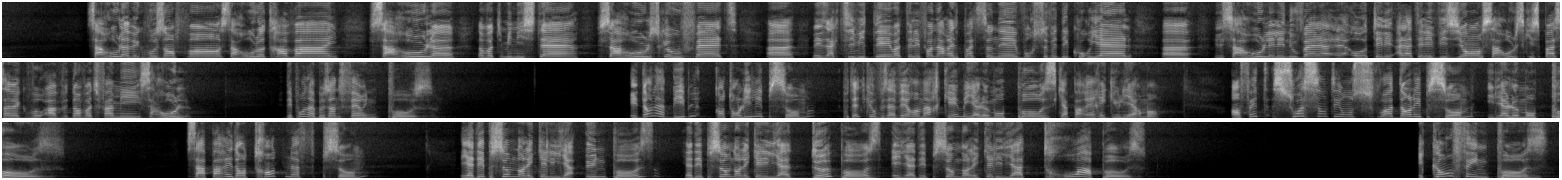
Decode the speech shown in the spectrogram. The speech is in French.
Ça roule avec vos enfants, ça roule au travail, ça roule euh, dans votre ministère, ça roule ce que vous faites, euh, les activités, votre téléphone n'arrête pas de sonner, vous recevez des courriels, euh, ça roule les nouvelles à la télévision, ça roule ce qui se passe dans votre famille, ça roule. Des fois, on a besoin de faire une pause. Et dans la Bible, quand on lit les psaumes, peut-être que vous avez remarqué, mais il y a le mot pause qui apparaît régulièrement. En fait, 71 fois dans les psaumes, il y a le mot pause. Ça apparaît dans 39 psaumes. il y a des psaumes dans lesquels il y a une pause, il y a des psaumes dans lesquels il y a deux pauses, et il y a des psaumes dans lesquels il y a trois pauses. Et quand on fait une pause,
